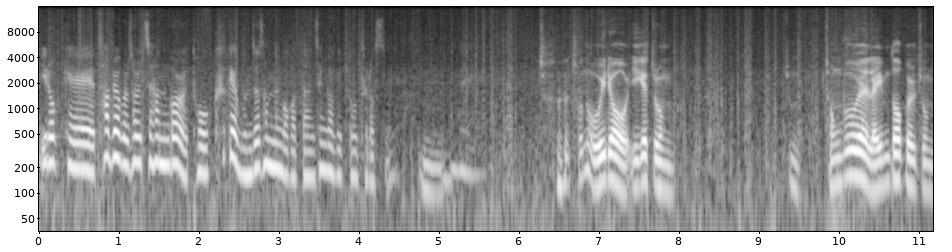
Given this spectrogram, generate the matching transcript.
이렇게 차벽을 설치한 걸 더 크게 문제 삼는 것 같다는 생각이 또 들었습니다. 음. 네. 저는 오히려 이게 좀, 좀 정부의 레임덕을 좀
